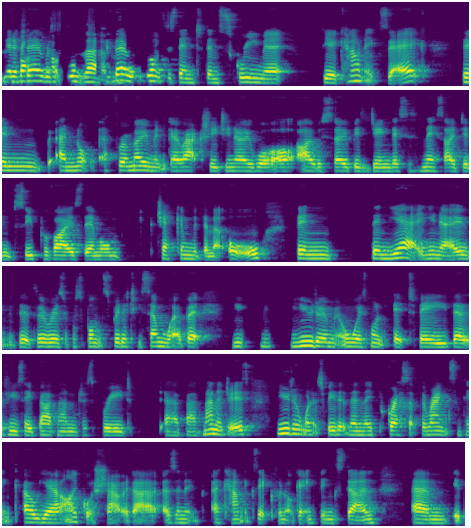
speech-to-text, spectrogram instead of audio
then if, their response, if their response is then to then scream at the account exec, and not for a moment go, actually, do you know what? I was so busy doing this and this, I didn't supervise them or check in with them at all. Then then yeah, you know, that there is a responsibility somewhere. But you you don't always want it to be that you say, bad managers breed uh, bad managers. You don't want it to be that then they progress up the ranks and think, oh yeah, I got shouted at as an account exec for not getting things done. Um, it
